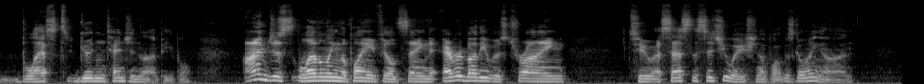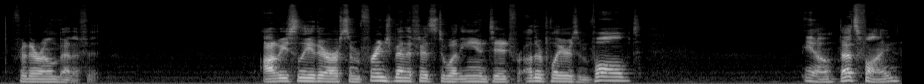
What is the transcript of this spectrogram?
blessed good intentions on people. I'm just leveling the playing field, saying that everybody was trying to assess the situation of what was going on for their own benefit. Obviously, there are some fringe benefits to what Ian did for other players involved. You know, that's fine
